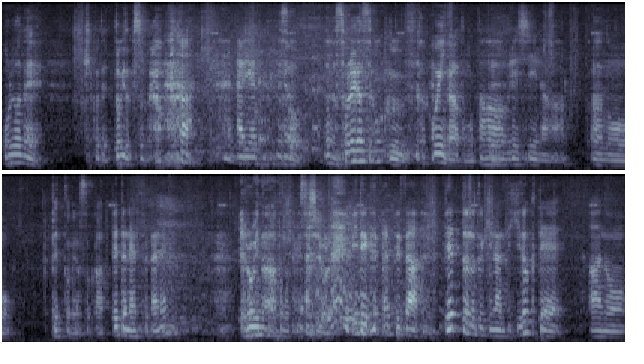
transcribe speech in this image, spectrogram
俺はね結構ねドキドキするんだよ。ありがとう。ございますそう。なんかそれがすごくかっこいいなと思ってて。あ嬉しいな。あのペットのやつとか。ペットのやつとかね。エロいなと思って見たし俺。見てだってさペットの時なんてひどくてあの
